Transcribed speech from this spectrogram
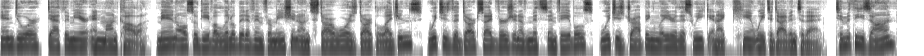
Endor, Dathomir, and Mon Cala. Mann also gave a little bit of information on Star Wars Dark Legends, which is the dark side version of Myths and Fables, which is dropping later this week, and I can't wait to dive into that. Timothy Zahn,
